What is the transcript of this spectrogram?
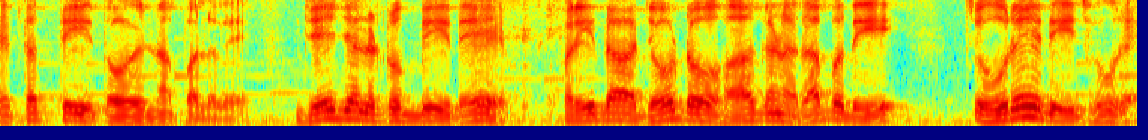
ਇਹ ਤੱਤੀ ਤੋਏ ਨਾ ਪਲਵੇ, ਜੇ ਜਲ ਟੁੱਬੀ ਦੇ, ਫਰੀਦਾ ਜੋ ਡੋ ਹਾਗਣ ਰੱਬ ਦੀ, ਝੂਰੇ ਦੀ ਝੂਰੇ।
